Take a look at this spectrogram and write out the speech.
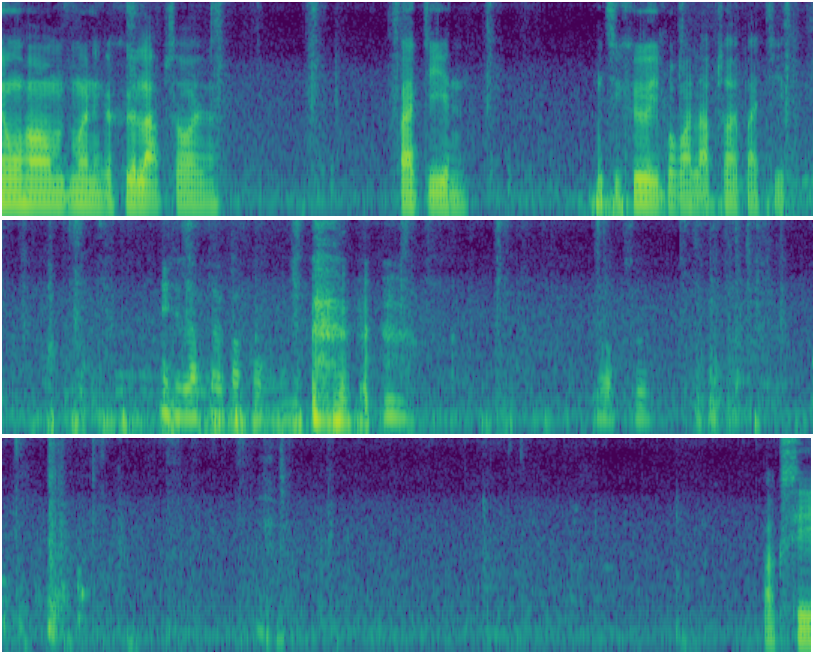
นูเฮาเมื่อนี้ก็คือลาบซอยนะปลาจีน มันสิคือบอกว่าลาบซอยปลาจีน จะรับจากปลาโขงลวกซุปผักซี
